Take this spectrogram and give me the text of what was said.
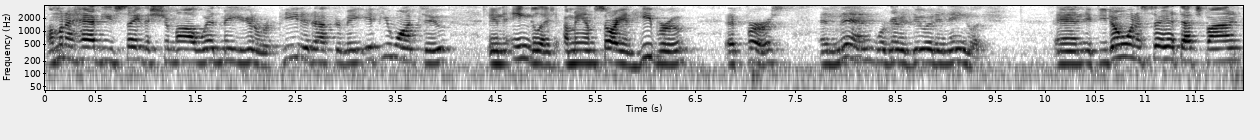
I'm going to have you say the Shema with me. You're going to repeat it after me if you want to in English. I mean, I'm sorry, in Hebrew at first, and then we're going to do it in English. And if you don't want to say it, that's fine.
